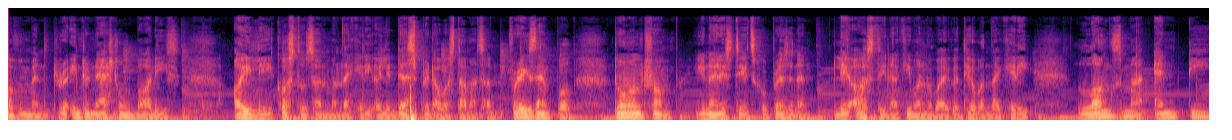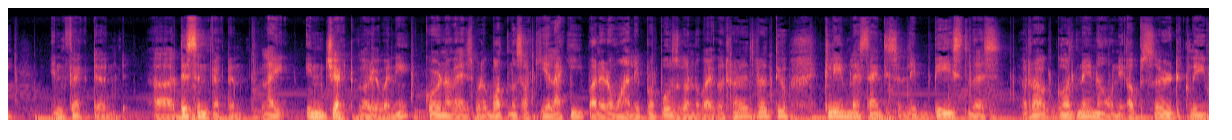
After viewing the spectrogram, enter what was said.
गभर्मेन्ट र इन्टरनेसनल बडिज अहिले कस्तो छन् भन्दाखेरि अहिले डेस्परेट अवस्थामा छन्. For example Donald Trump United स्टेट्सको प्रेसिडेन्टले अस्ति न के भन्नुभएको थियो भन्दाखेरि लङ्समा एन्टी इन्फेक्टेन्ट डिसइन्फेक्टेन्टलाई इन्जेक्ट गर्यो भने कोरोना भाइरसबाट बच्न सकिएला कि? भनेर उहाँले प्रपोज गर्नुभएको छ र त्यो क्लेमलाई साइन्टिस्टहरूले बेसलेस र गर्नै नहुने अब्सर्ड क्लेम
